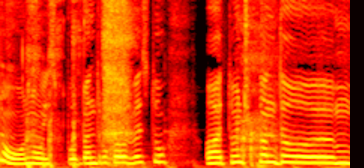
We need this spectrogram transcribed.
Nu, nu îi spun, pentru că, vezi tu, atunci când uh,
